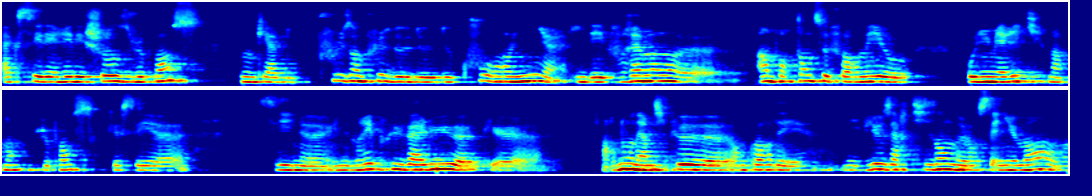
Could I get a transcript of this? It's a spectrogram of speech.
accélérer les choses, je pense. Donc, il y a de plus en plus de, de, cours en ligne. Il est vraiment euh, important de se former au, numérique maintenant. Je pense que c'est euh, une, une, vraie plus-value euh, que. Alors nous, on est un petit peu euh, encore des, vieux artisans de l'enseignement.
